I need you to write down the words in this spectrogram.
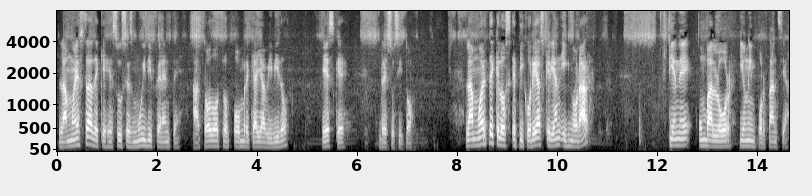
La muestra de que Jesús es muy diferente a todo otro hombre que haya vivido es que resucitó. La muerte que los epicureas querían ignorar tiene un valor y una importancia.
